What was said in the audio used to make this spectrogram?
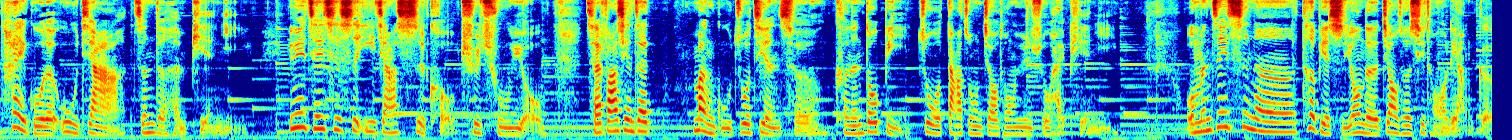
泰国的物价真的很便宜。因为这次是一家四口去出游，才发现，在曼谷坐电车可能都比坐大众交通运输还便宜。我们这次呢，特别使用的轿车系统有两个，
